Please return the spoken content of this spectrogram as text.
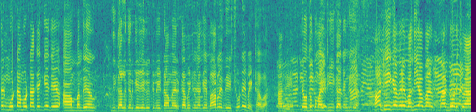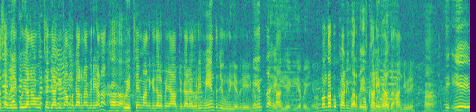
ਤੇ ਮੋਟਾ ਮੋਟਾ ਕਹੀਏ ਜੇ ਆਮ ਬੰਦੇ ਦੀ ਗੱਲ ਕਰਕੇ ਜੇ ਕੋਈ ਕੈਨੇਡਾ ਅਮਰੀਕਾ ਬੈਠੇ ਜਾ ਕੇ ਬਾਹਰਲੇ ਦੇਸ਼ ਛੋਟੇ ਬੈਠਾ ਵਾ ਹਾਂਜੀ। ਤੇ ਉਦੋਂ ਕਮਾਈ ਠੀਕ ਆ ਚੰਗੀ ਆ? ਹਾਂ ਠੀਕ ਹੈ ਵੀਰੇ ਵਧੀਆ ਅੱਡ ਚੁਆਇਸ ਹੈ ਵੀਰੇ ਕੋਈ ਨਾ ਉੱਥੇ ਜਾ ਕੇ ਕੰਮ ਕਰਨਾ ਵੀਰੇ ਹਨਾ? ਕੋਈ ਇੱਥੇ ਮੰਨ ਕੇ ਚੱਲ ਪੰਜਾਬ ਚ ਕਰ ਰਿਹਾ ਥੋੜੀ ਮਿਹਨਤ ਜ਼ਰੂਰੀ ਹੈ ਵੀਰੇ। ਮਿਹਨਤ ਤਾਂ ਹੈਗੀ ਹੈਗੀ ਆ ਬਈ ਬੰਦਾ ਭੁੱਖਾ ਨਹੀਂ ਮਰਦਾ ਭੁੱਖਾ ਨਹੀਂ। ਮਰਦਾ ਹਾਂਜੀ ਵੀਰੇ। ਹਾਂ ਤੇ ਇਹ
